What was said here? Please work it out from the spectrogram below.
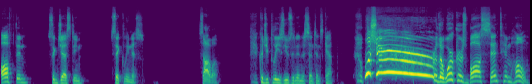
often suggesting sickliness. Sallow. Could you please use it in a sentence cap? Well, sure. The worker's boss sent him home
